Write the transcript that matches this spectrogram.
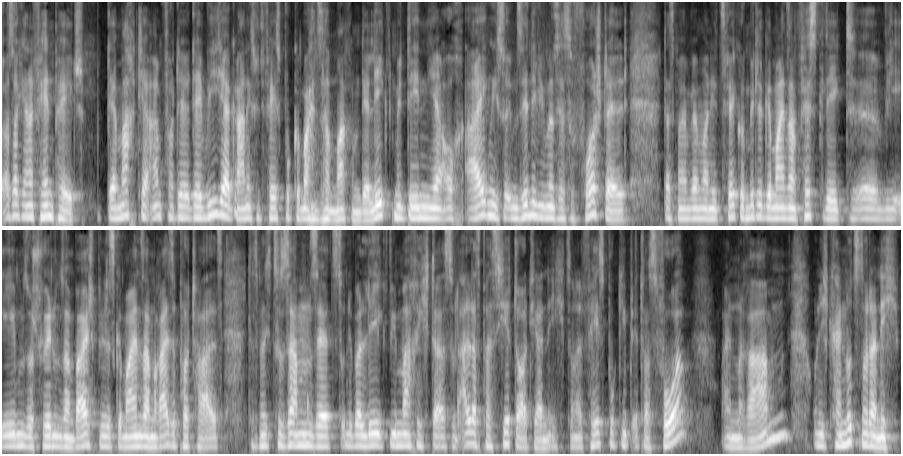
aus solch einer Fanpage, der macht ja einfach, der, der will ja gar nichts mit Facebook gemeinsam machen. Der legt mit denen ja auch eigentlich so im Sinne, wie man es ja so vorstellt, dass man, wenn man die Zwecke und Mittel gemeinsam festlegt, äh, wie eben so schön in unserem Beispiel des gemeinsamen Reiseportals, dass man sich zusammensetzt und überlegt, wie mache ich das und all das passiert dort ja nicht, sondern Facebook gibt etwas vor, einen Rahmen und ich kann nutzen oder nicht.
